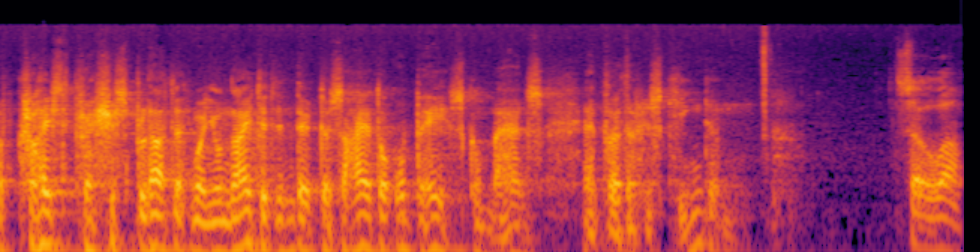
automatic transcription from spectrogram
of Christ's precious blood and were united in their desire to obey his commands and further his kingdom. So, uh,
